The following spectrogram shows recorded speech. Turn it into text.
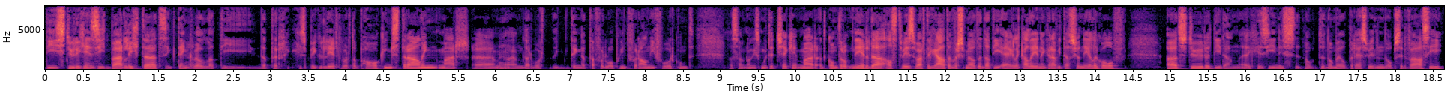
die sturen geen zichtbaar licht uit. Ik denk wel dat, die, dat er gespeculeerd wordt op Hawkingstraling, maar ehm, Ja. ehm, daar wordt, ik denk dat dat voorlopig in het verhaal niet voorkomt. Dat zou ik nog eens moeten checken. Maar het komt erop neer dat als twee zwarte gaten versmelten, dat die eigenlijk alleen een gravitationele golf uitsturen, die dan hè, gezien is, de Nobelprijswinnende observatie.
